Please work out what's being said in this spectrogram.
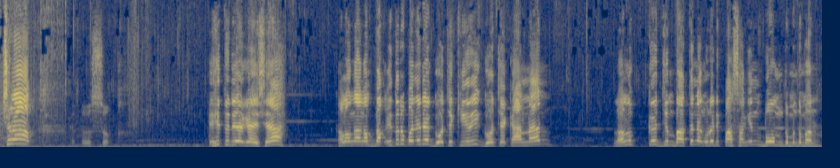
Cerot. Ketusuk. Itu dia guys ya. Kalau nggak ngebak itu rupanya dia gocek kiri, gocek kanan. Lalu ke jembatan yang udah dipasangin bom teman-teman.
